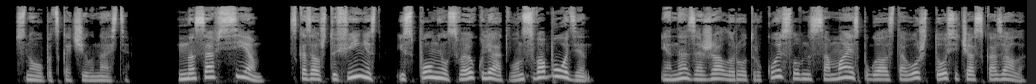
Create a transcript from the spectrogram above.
— снова подскочила Настя. «Насовсем!» — сказал, что Финист исполнил свою клятву, он свободен. И она зажала рот рукой, словно сама испугалась того, что сейчас сказала.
